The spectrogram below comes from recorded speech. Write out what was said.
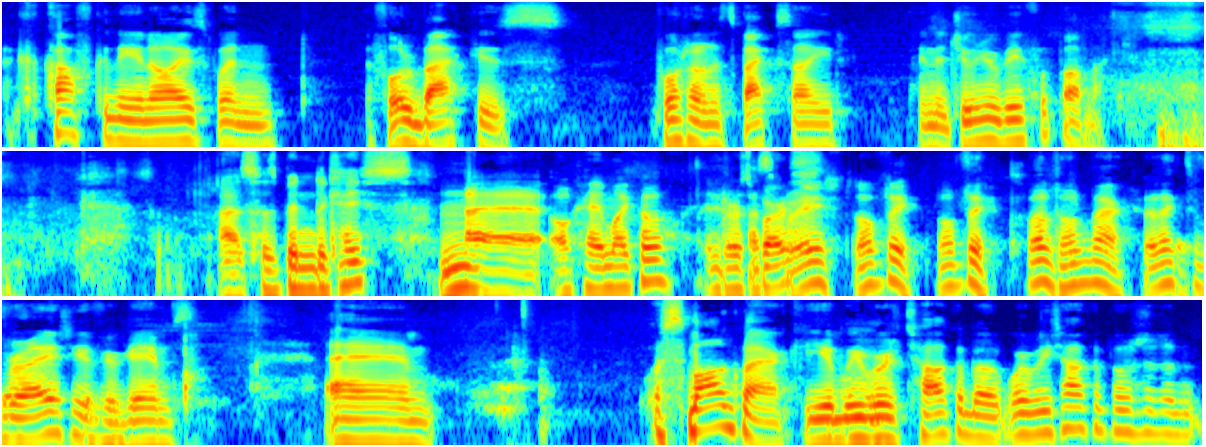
a cacophony of noise when a full back is put on its backside in a junior B football match. As has been the case. Uh, okay, Michael, Hmm. That's great. Lovely, lovely. Well done, Mark. I like the variety of your games. Um, smog mark. You, we were talking about. Were we talking about it in-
